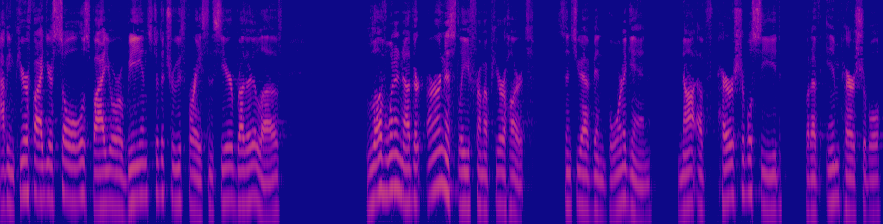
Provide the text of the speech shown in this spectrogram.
Having purified your souls by your obedience to the truth for a sincere brotherly love, love one another earnestly from a pure heart, since you have been born again, not of perishable seed, but of imperishable,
